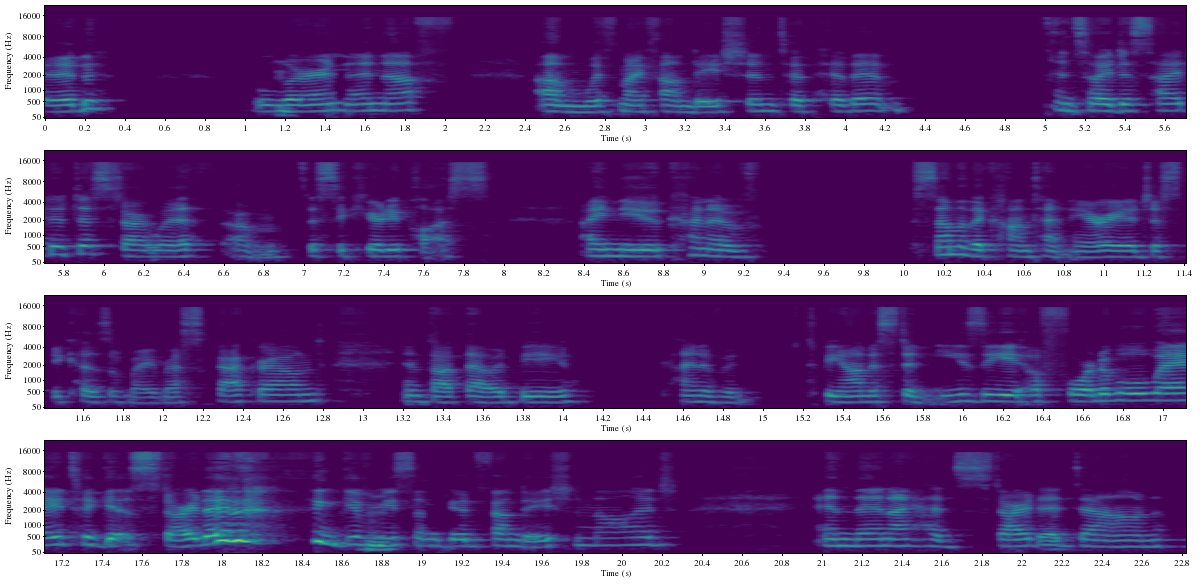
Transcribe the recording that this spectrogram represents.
could mm-hmm. learn enough um, with my foundation to pivot. And so i decided to start with um, the security plus. I knew kind of some of the content area just because of my risk background and thought that would be kind of a to be honest, an easy, affordable way to get started and give mm-hmm. me some good foundation knowledge. And then I had started down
